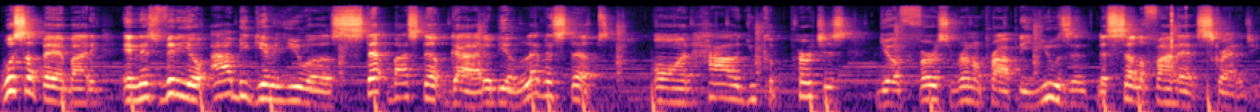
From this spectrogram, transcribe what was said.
What's up everybody? In this video, I'll be giving you a step-by-step -step guide. It'll be 11 steps on how you could purchase your first rental property using the seller finance strategy.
